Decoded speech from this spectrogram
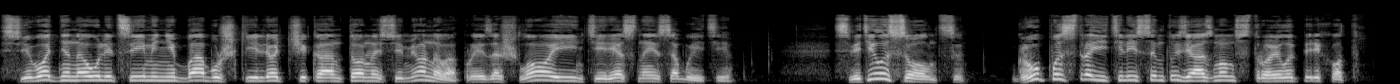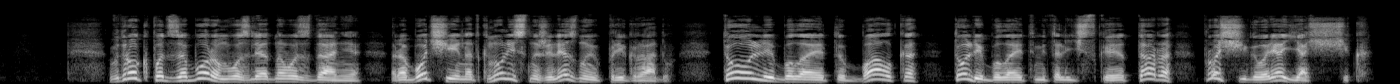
Сегодня на улице имени бабушки летчика Антона Семенова произошло и интересное событие. Светило солнце. Группа строителей с энтузиазмом строила переход. Вдруг под забором возле одного здания рабочие наткнулись на железную преграду. То ли была это балка, то ли была это металлическая тара, проще говоря, ящик.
